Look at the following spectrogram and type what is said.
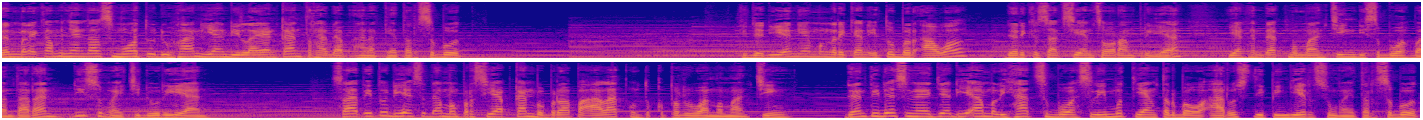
dan mereka menyangkal semua tuduhan yang dilayangkan terhadap anaknya tersebut. Kejadian yang mengerikan itu berawal dari kesaksian seorang pria yang hendak memancing di sebuah bantaran di Sungai Cidurian. Saat itu dia sedang mempersiapkan beberapa alat untuk keperluan memancing, dan tidak sengaja dia melihat sebuah selimut yang terbawa arus di pinggir sungai tersebut.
